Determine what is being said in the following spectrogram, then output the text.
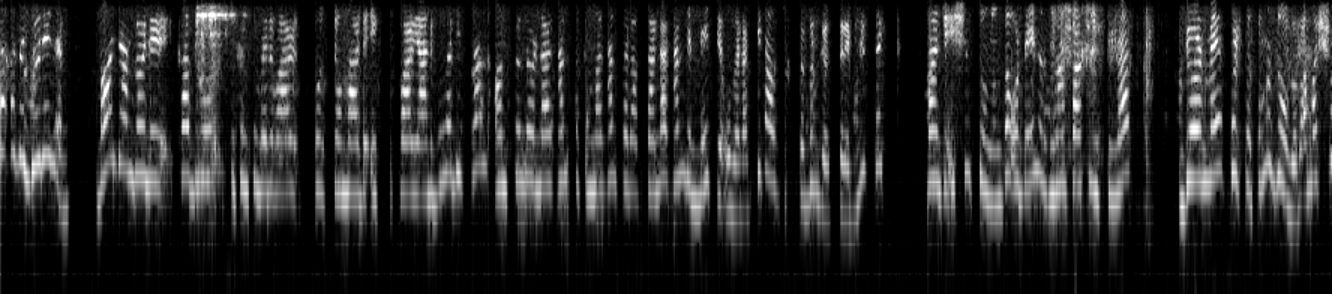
sahada görelim. Madem böyle kadro sıkıntıları var, pozisyonlarda eksik var yani buna biz hem antrenörler hem takımlar hem taraftarlar hem de medya olarak birazcık sabır gösterebilirsek bence işin sonunda orada en azından farklı isimler görme fırsatımız olur. Ama şu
